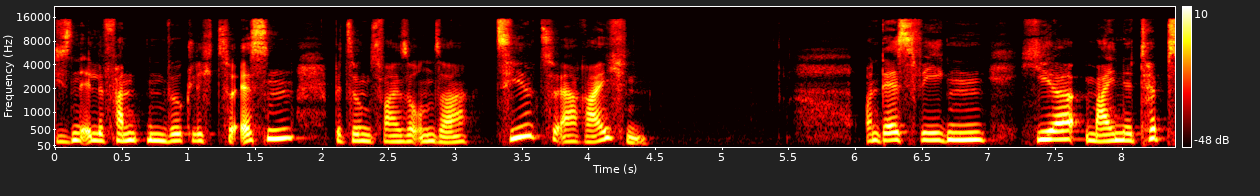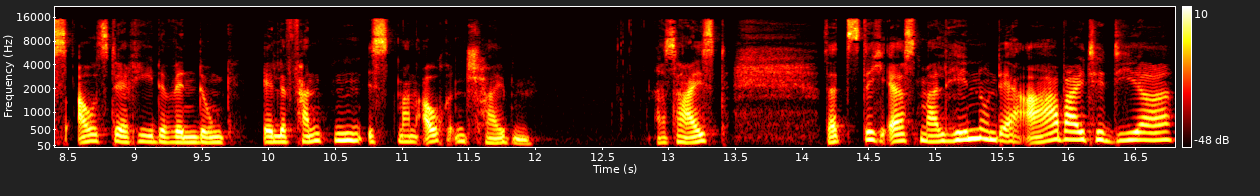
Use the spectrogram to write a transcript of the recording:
diesen Elefanten wirklich zu essen, beziehungsweise unser Ziel zu erreichen. Und deswegen hier meine Tipps aus der Redewendung. Elefanten isst man auch in Scheiben. Das heißt, setz dich erstmal hin und erarbeite dir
